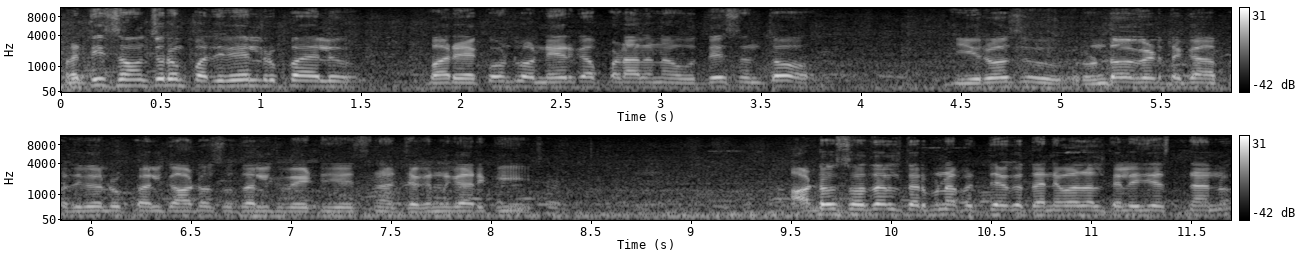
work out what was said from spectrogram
ప్రతి సంవత్సరం పదివేల రూపాయలు వారి అకౌంట్లో నేరుగా పడాలన్న ఉద్దేశంతో ఈరోజు రెండో విడతగా పదివేల రూపాయలకి ఆటో సోదాలకు వెయిట్ చేసిన జగన్ గారికి ఆటో సోదాల తరపున ప్రత్యేక ధన్యవాదాలు తెలియజేస్తున్నాను.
